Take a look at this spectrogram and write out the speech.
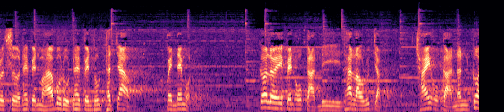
ประเสริฐให้เป็นมหาบุรุษให้เป็นพระพุทธเจ้าเป็นได้หมด ก็เลยเป็นโอกาสดี ถ้าเรารู้จักใช้โอกาสนั้นก็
